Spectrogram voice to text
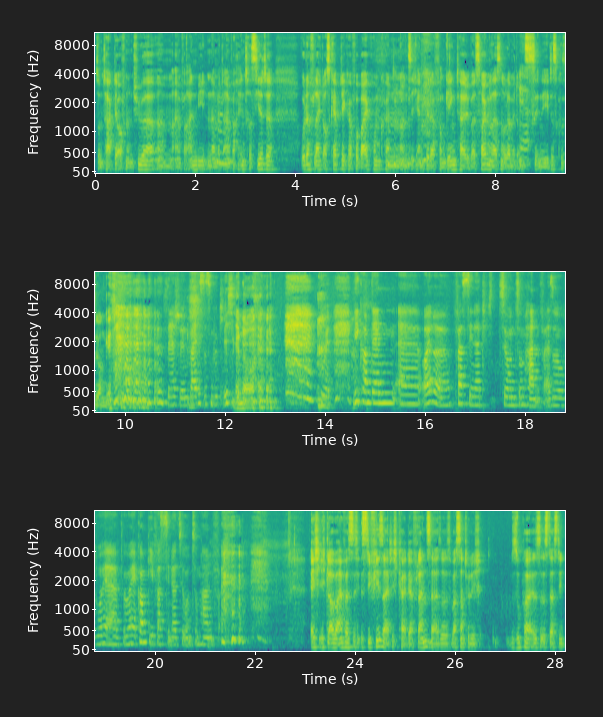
so einen Tag der offenen Tür ähm, einfach anbieten, damit mhm. einfach Interessierte oder vielleicht auch Skeptiker vorbeikommen können und sich entweder vom Gegenteil überzeugen lassen oder mit uns ja. in die Diskussion gehen. Sehr schön, beides ist möglich. Genau. cool. Wie kommt denn äh, eure Faszination zum Hanf? Also woher, woher kommt die Faszination zum Hanf? Ich, ich glaube einfach, es ist die Vielseitigkeit der Pflanze. Also was natürlich super ist, ist, dass die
